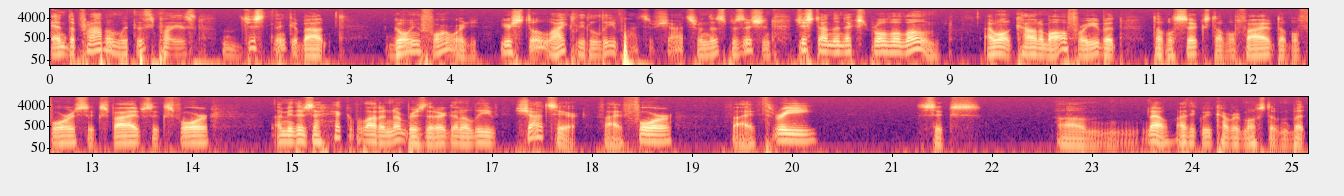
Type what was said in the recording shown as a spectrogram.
And the problem with this play is just think about going forward, you're still likely to leave lots of shots from this position just on the next roll alone. I won't count them all for you, but double six, double five, double four, six five, six four. I mean, there's a heck of a lot of numbers that are going to leave shots here. Five four, five three, six. Um, no, I think we've covered most of them, but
